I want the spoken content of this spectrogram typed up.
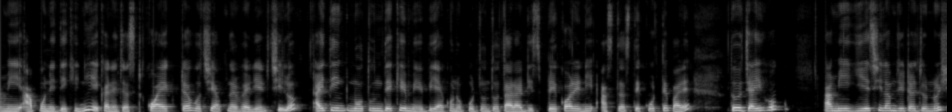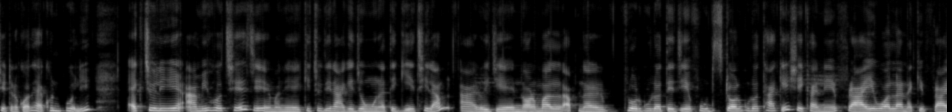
আমি আপনে দেখিনি, এখানে জাস্ট কয়েকটা হচ্ছে আপনার ভ্যারিয়েন্ট ছিল। আই থিঙ্ক নতুন দেখে মেবি এখনও পর্যন্ত তারা ডিসপ্লে করেনি, আস্তে আস্তে করতে পারে। তো যাই হোক আমি গিয়েছিলাম যেটার জন্য সেটার কথা এখন বলি। অ্যাকচুয়ালি আমি হচ্ছে যে মানে কিছুদিন আগে যমুনাতে গিয়েছিলাম। আর ওই যে নর্মাল আপনার ফ্লোরগুলোতে যে ফুড স্টলগুলো থাকে, সেখানে ফ্রাইওয়ালা নাকি ফ্রাই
